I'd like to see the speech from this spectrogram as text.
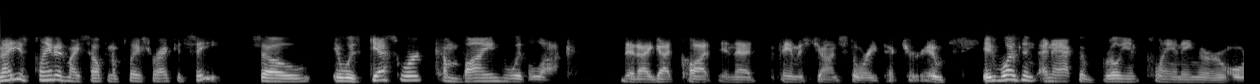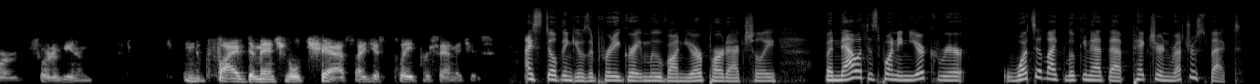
And I just planted myself in a place where I could see. So it was guesswork combined with luck that I got caught in that famous John Story picture. It, it wasn't an act of brilliant planning or, or sort of, you know, five dimensional chess. I just played percentages. I still think it was a pretty great move on your part, actually. But now at this point in your career, what's it like looking at that picture in retrospect?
